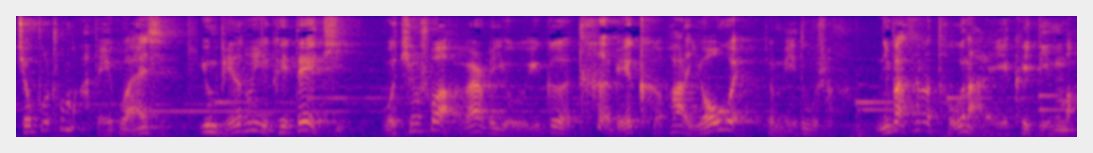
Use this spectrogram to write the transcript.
交不出马没关系，用别的东西可以代替。我听说啊，外边有一个特别可怕的妖怪叫美杜莎，你把他的头拿来也可以顶马。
